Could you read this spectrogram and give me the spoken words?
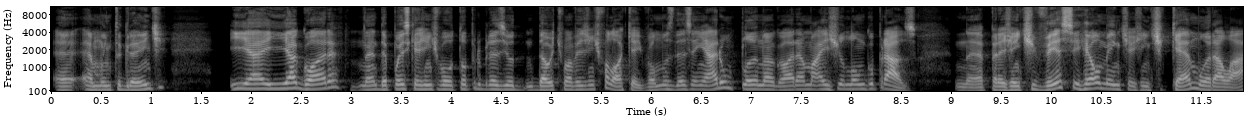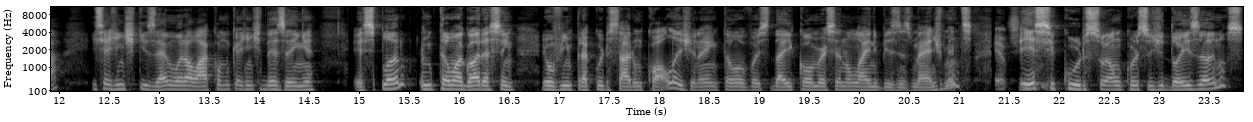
é, é muito grande. E aí agora, né, depois que a gente voltou para o Brasil da última vez, a gente falou, ok, vamos desenhar um plano agora mais de longo prazo, né, para a gente ver se realmente a gente quer morar lá e se a gente quiser morar lá, como que a gente desenha esse plano. Então agora sim, eu vim para cursar um college, né? Então eu vou estudar e-commerce and online business management. Esse curso é um curso de dois anos.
